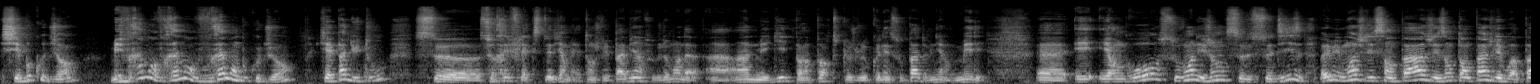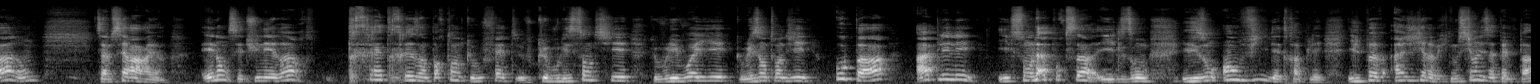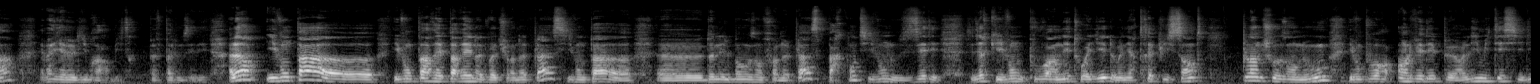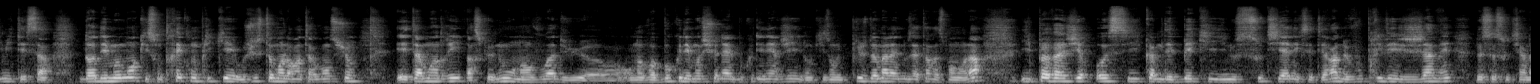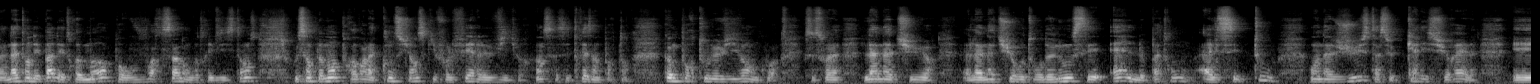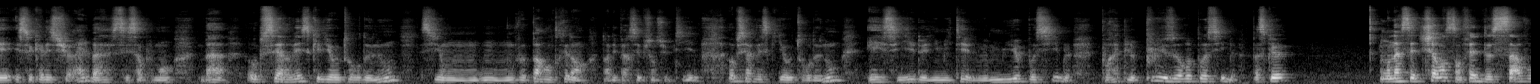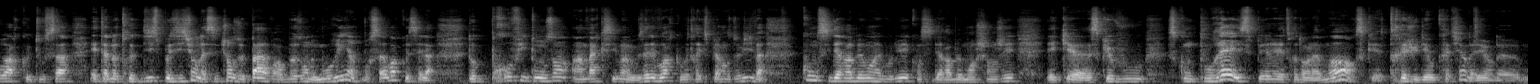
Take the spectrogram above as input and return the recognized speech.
chez beaucoup de gens mais vraiment, vraiment, vraiment beaucoup de gens qui n'avaient pas du tout ce, réflexe de dire mais attends, je vais pas bien, il faut que je demande à, un de mes guides, peu importe que je le connaisse ou pas, de venir m'aider. Euh, et, en gros, souvent les gens se, se disent bah oui, mais moi je les sens pas, je les entends pas, je les vois pas, donc ça me sert à rien. Et non, c'est une erreur très très importante que vous faites, que vous les sentiez, que vous les voyez, que vous les entendiez ou pas, appelez-les, ils sont là pour ça. Ils ont, ils ont envie d'être appelés. Ils peuvent agir avec nous. Si on les appelle pas, eh ben, il y a le libre arbitre. Ils peuvent pas nous aider. Alors, ils vont pas, euh, ils vont pas réparer notre voiture à notre place. Ils vont pas euh, euh, donner le bain aux enfants à notre place. Par contre, ils vont nous aider. C'est-à-dire qu'ils vont pouvoir nettoyer de manière très puissante plein de choses en nous, ils vont pouvoir enlever des peurs, limiter ci, limiter ça, dans des moments qui sont très compliqués, où justement leur intervention est amoindrie, parce que nous on envoie, du, euh, on envoie beaucoup d'émotionnel, beaucoup d'énergie, donc ils ont plus de mal à nous atteindre à ce moment-là, ils peuvent agir aussi comme des béquilles, ils nous soutiennent, etc. Ne vous privez jamais de ce soutien-là. N'attendez pas d'être mort pour voir ça dans votre existence, ou simplement pour avoir la conscience qu'il faut le faire et le vivre. Hein, ça c'est très important. Comme pour tout le vivant, quoi. Que ce soit la nature, la nature autour de nous, c'est elle le patron elle sait tout. On a juste à se caler sur elle. Et, se caler sur elle, bah, c'est simplement bah, observer ce qu'il y a autour de nous, si on ne veut pas rentrer dans, dans les perceptions subtiles, observer ce qu'il y a autour de nous et essayer de limiter le mieux possible pour être le plus heureux possible. Parce que on a cette chance en fait de savoir que tout ça est à notre disposition, on a cette chance de ne pas avoir besoin de mourir pour savoir que c'est là. Donc profitons-en un maximum. Vous allez voir que votre expérience de vie va considérablement évoluer, considérablement changer, et que ce que vous, ce qu'on pourrait espérer être dans la mort, ce qui est très judéo-chrétien d'ailleurs de,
